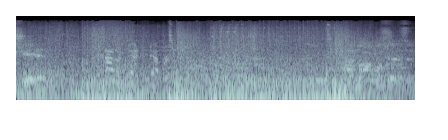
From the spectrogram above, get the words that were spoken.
Initiated. Another dead Shepherd! Unlawful citizen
